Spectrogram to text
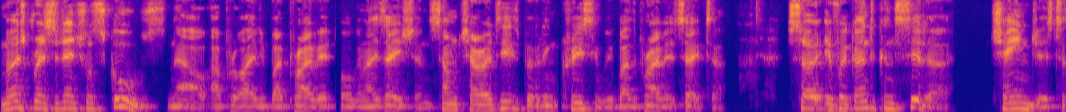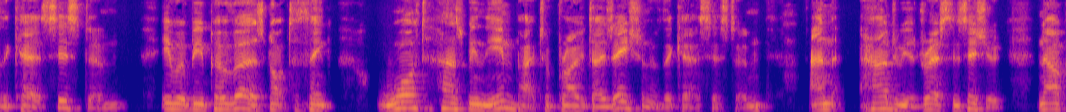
Most residential schools now are provided by private organizations, some charities, but increasingly by the private sector. So, if we're going to consider changes to the care system, it would be perverse not to think what has been the impact of privatization of the care system and how do we address this issue? Now,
